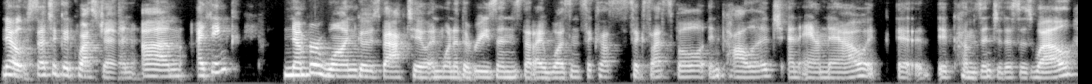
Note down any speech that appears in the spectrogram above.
No, such a good question. Um, I think number one goes back to, and one of the reasons that I wasn't success, successful in college and am now, it, it, it comes into this as well.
